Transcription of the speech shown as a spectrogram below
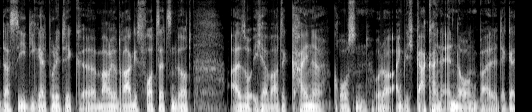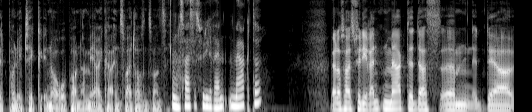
dass sie die Geldpolitik äh, Mario Draghis fortsetzen wird. Also ich erwarte keine großen oder eigentlich gar keine Änderungen bei der Geldpolitik in Europa und Amerika in 2020. Was heißt das für die Rentenmärkte? Ja, das heißt für die Rentenmärkte, dass ähm, der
